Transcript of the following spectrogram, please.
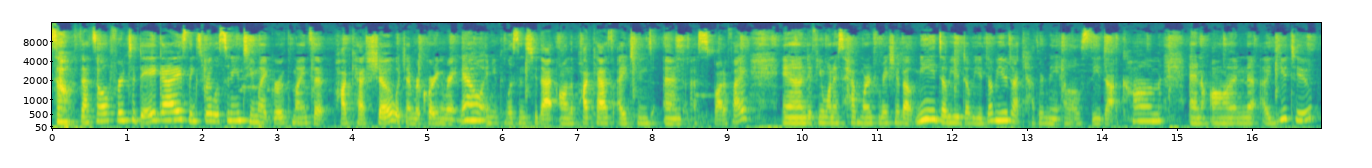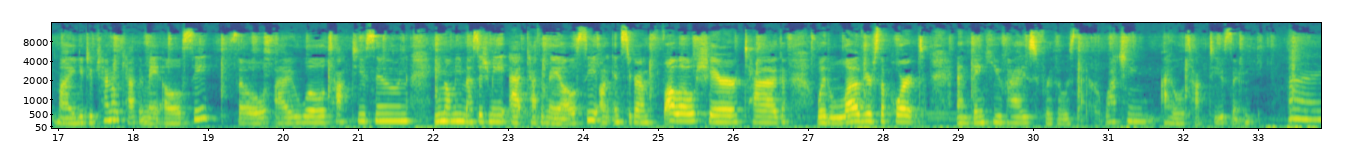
So that's all for today, guys. Thanks for listening to my Growth Mindset podcast show, which I'm recording right now. And you can listen to that on the podcast, iTunes, and Spotify. And if you want to have more information about me, www.catherinemayllc.com and on uh, YouTube, my YouTube channel, Catherine May LLC. So I will talk to you soon. Email me, message me at Catherine May on Instagram. Follow, share, tag. Would love your support. And thank you guys for those that are watching. I will talk to you soon. Bye.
